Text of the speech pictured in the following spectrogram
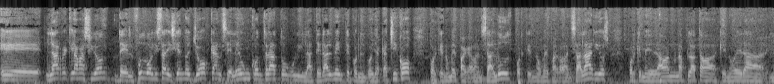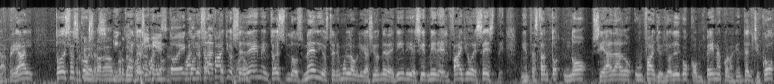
eh, la reclamación del futbolista diciendo yo cancelé un contrato unilateralmente con el Boyacá Chico porque no me pagaban salud, porque no me pagaban salarios, porque me daban una plata que no era la real. Todas esas cosas. Entonces, cuando, mesa. de cuando esos fallos ¿cómo se no? den, entonces los medios tenemos la obligación de venir y decir, mire, el fallo es este. Mientras tanto, no se ha dado un fallo. Yo lo digo con pena con la gente del Chico,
